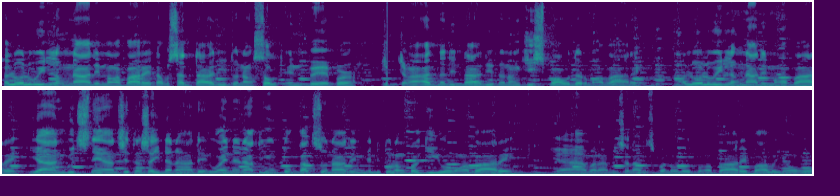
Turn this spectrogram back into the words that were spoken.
Halu-haluin lang natin mga pare. Tapos add tayo dito ng salt and pepper. Tsaka add na din tayo dito ng cheese powder mga pare. Halu-haluin lang natin mga pare. Yan, goods na yan. Set aside na natin. Iwain na natin yung tongkatsu natin. Ganito lang pag-iwa mga pare. Yan, maraming salamat sa panonood mga pare. Follow nyo ako.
